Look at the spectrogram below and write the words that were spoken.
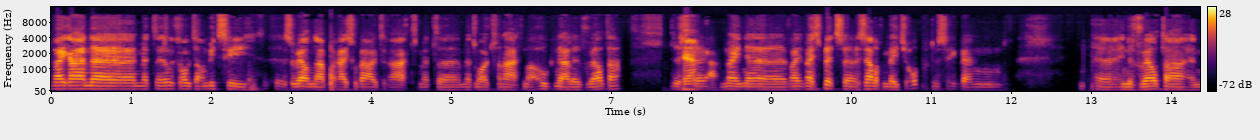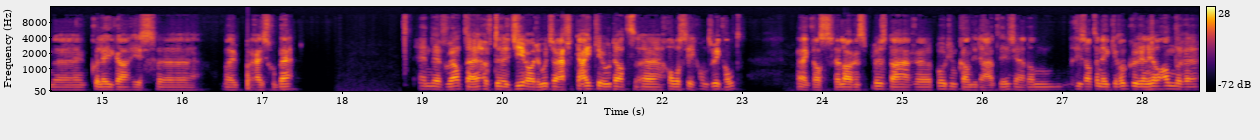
wij gaan uh, met een heel grote ambitie, uh, zowel naar Parijs-Roubaix uiteraard, met, met Wout van Aert, maar ook naar de Vuelta. Dus Ja. mijn, eh, wij, wij splitsen zelf een beetje op. Dus ik ben eh, in de Vuelta en eh, een collega is eh, bij Parijs-Roubaix. En de Vuelta, of de Giro, dan moeten we even kijken hoe dat eh, alles zich ontwikkelt. Kijk, als eh, Laurens Plus daar eh, podiumkandidaat is, ja, dan is dat in één keer ook weer een heel andere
